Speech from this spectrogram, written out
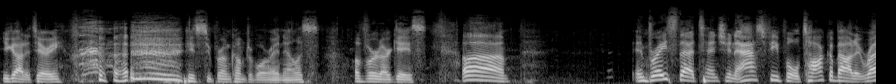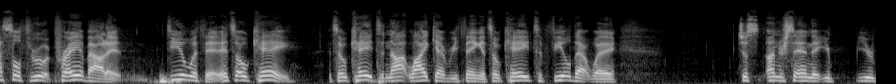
You got it, Terry. He's super uncomfortable right now. Let's avert our gaze. Uh, Embrace that tension. Ask people, talk about it, wrestle through it, pray about it, deal with it. It's okay. It's okay to not like everything. It's okay to feel that way. Just understand that you're, you're,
